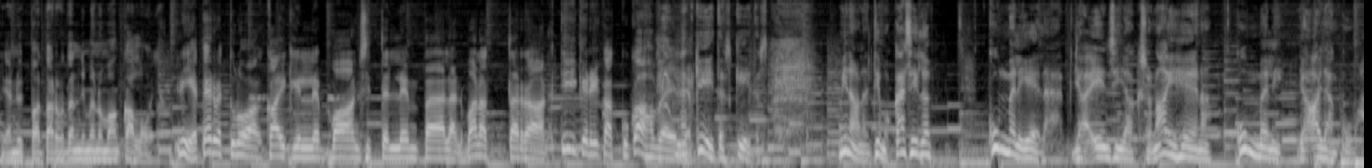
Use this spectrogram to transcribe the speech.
ja nyt mä tarkoitan nimenomaan kaloja. Niin, ja tervetuloa kaikille vaan sitten Lempäälän vanattaraan tiikerikakku kahveille. kiitos, kiitos. Minä olen Timo Käsilö Kummeli elää ja ensi jakson aiheena kummeli ja ajankuva.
